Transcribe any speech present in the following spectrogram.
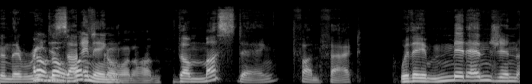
then they're I don't know what's redesigning the Mustang, fun fact, with a mid-engine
